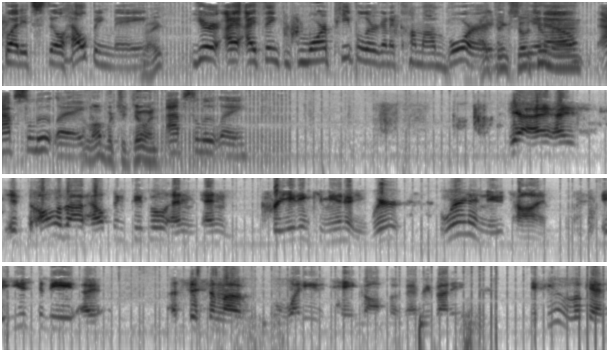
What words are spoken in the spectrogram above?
but it's still helping me. Right. You're. I, I think more people are going to come on board. I think so you too, know? man. Absolutely. I love what you're doing. Absolutely. Yeah, I, I, it's all about helping people and, and creating community. We're we're in a new time. It used to be a, a system of what do you take off of everybody. If you look at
